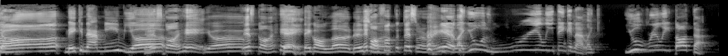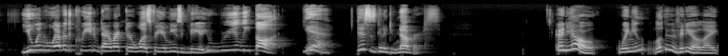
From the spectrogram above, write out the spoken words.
Yup. making that meme, yo, It's gonna hit. yo. It's gonna They, hit. they gonna love this. They gonna one. fuck with this one right here. Like you was really thinking that. Like you really thought that. You and whoever the creative director was for your music video, you really thought, yeah, this is gonna do numbers. And yo, when you look at the video, like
